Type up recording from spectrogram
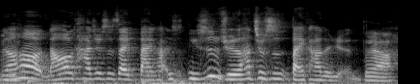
然后然后他就是在掰咖，你是不是觉得他就是掰咖的人？对啊。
